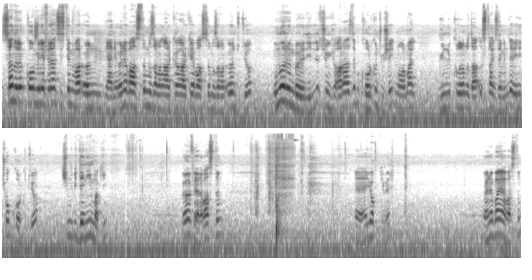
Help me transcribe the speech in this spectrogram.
Sanırım kombine fren sistemi var. Ön yani öne bastığımız zaman arka arkaya bastığımız zaman ön tutuyor. Umarım böyle değildir. Çünkü arazide bu korkunç bir şey. Normal günlük kullanımda da ıslak zeminde beni çok korkutuyor. Şimdi bir deneyeyim bakayım. Ön frene bastım. Ee, yok gibi. Öne bayağı bastım.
